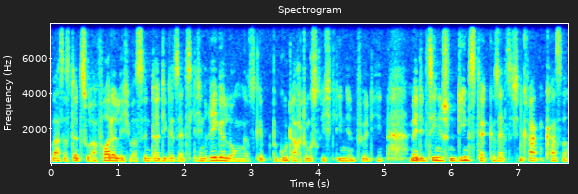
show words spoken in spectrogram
Was ist dazu erforderlich? Was sind da die gesetzlichen Regelungen? Es gibt Begutachtungsrichtlinien für den medizinischen Dienst der gesetzlichen Krankenkasse.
